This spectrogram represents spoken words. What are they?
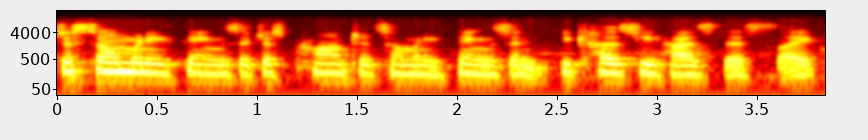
just so many things. It just prompted so many things, and because he has this like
